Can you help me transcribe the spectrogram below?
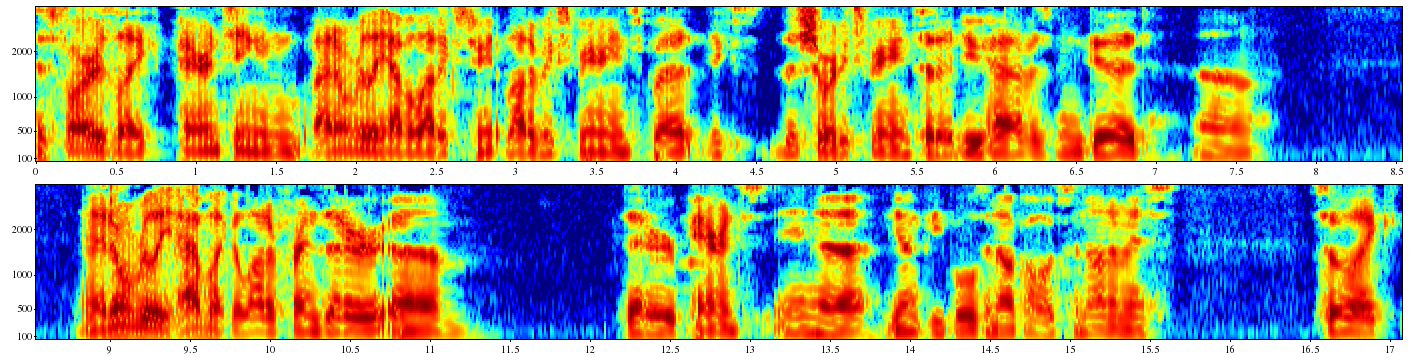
as far as like parenting, and I don't really have a lot of experience, lot of experience, but the, the short experience that I do have has been good. Uh, and I don't really have like a lot of friends that are um, that are parents in uh, young people's and Alcoholics Anonymous. So like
